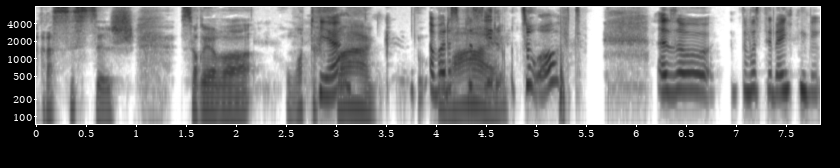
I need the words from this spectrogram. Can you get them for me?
rassistisch. Sorry, aber what the ja, fuck? Aber Why? das passiert zu oft. Also, du musst dir denken,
